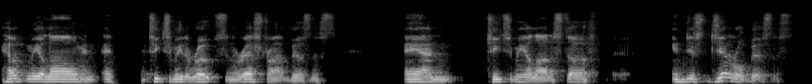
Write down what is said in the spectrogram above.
helping me along and, and teaching me the ropes in the restaurant business and teaching me a lot of stuff in just general business.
